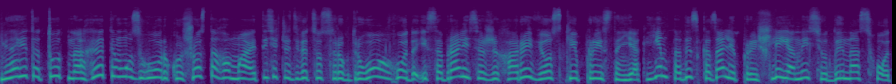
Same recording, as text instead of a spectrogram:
Менавіта тут, на гэтым узгорку 6 мая 1942 года і сабраліся жыхары вёскі прыстань. Як ім тады сказалі, прыйшлі яны сюды на сход.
